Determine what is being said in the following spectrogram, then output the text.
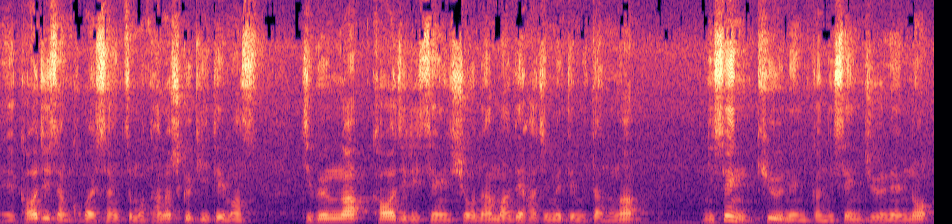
えー、川尻さん小林さんいつも楽しく聞いています。自分が川尻選手を生で初めて見たのが2009年か2010年の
